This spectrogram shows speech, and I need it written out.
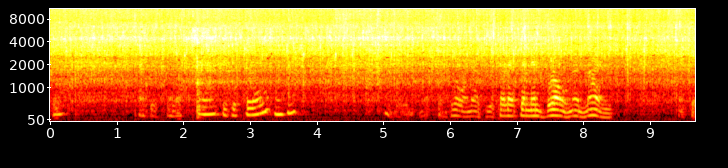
Is it brown? Mm-hmm. Brown out here. So like them brown and nice. Okay.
